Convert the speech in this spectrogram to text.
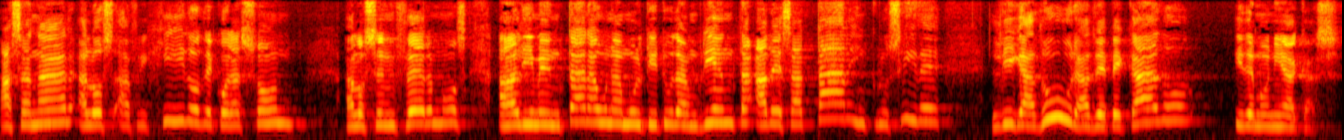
a sanar a los afligidos de corazón, a los enfermos, a alimentar a una multitud hambrienta, a desatar inclusive ligaduras de pecado y demoníacas.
